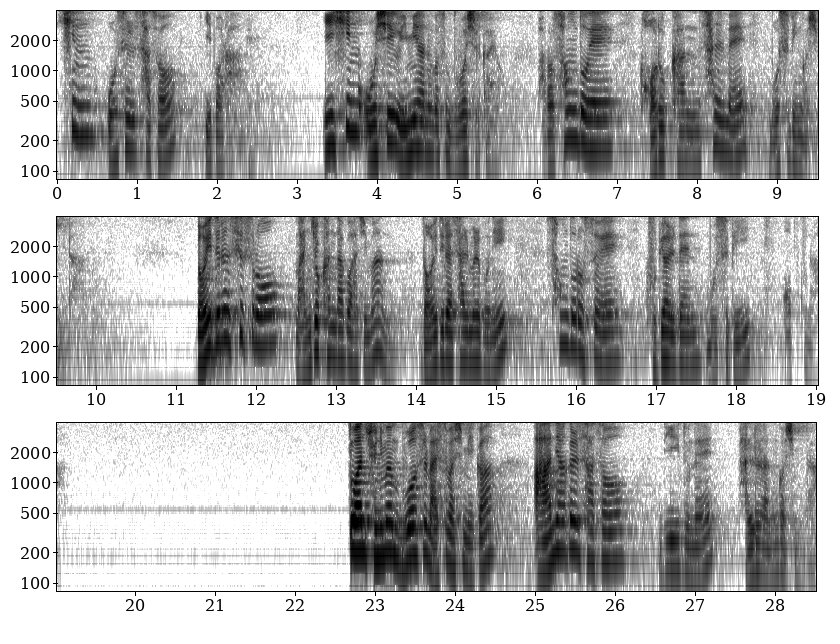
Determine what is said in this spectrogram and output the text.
흰 옷을 사서 입어라. 이 흰 옷이 의미하는 것은 무엇일까요? 바로 성도의 거룩한 삶의 모습인 것입니다. 너희들은 스스로 만족한다고 하지만 너희들의 삶을 보니 성도로서의 구별된 모습이 없구나. 또한 주님은 무엇을 말씀하십니까? 안약을 사서 네 눈에 바르라는 것입니다.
